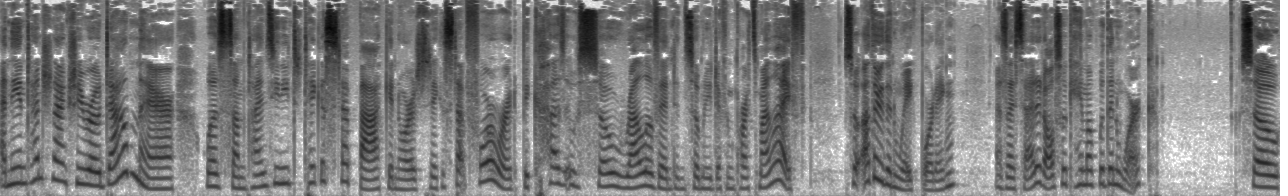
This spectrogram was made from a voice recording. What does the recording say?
And the intention I actually wrote down there was sometimes you need to take a step back in order to take a step forward because it was so relevant in so many different parts of my life. So, other than wakeboarding, as I said, it also came up within work. So,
